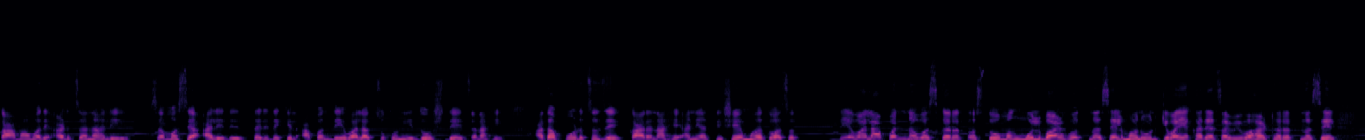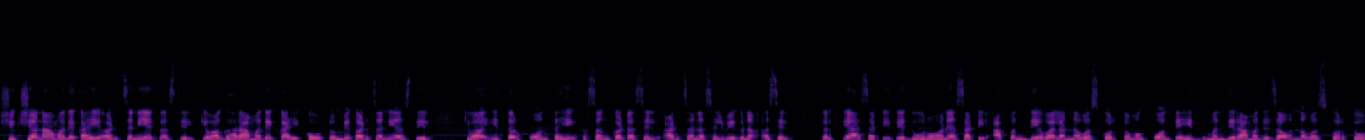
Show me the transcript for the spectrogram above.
कामामध्ये अडचण आली समस्या आली दे तरी देखील आपण देवाला चुकूनही दोष द्यायचा नाही. आता पुढचं जे कारण आहे आणि अतिशय महत्त्वाचं देवाला आपण नवस करत असतो. मग मुलबाळ होत नसेल म्हणून किंवा एखाद्याचा विवाह ठरत नसेल शिक्षणामध्ये काही अडचणी येत असतील किंवा घरामध्ये काही कौटुंबिक अडचणी असतील किंवा इतर कोणतंही संकट असेल अडचण असेल विघ्न असेल तर त्यासाठी ते दूर होण्यासाठी आपण देवाला नवस करतो. मग कोणत्याही मंदिरामध्ये जाऊन नवस करतो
